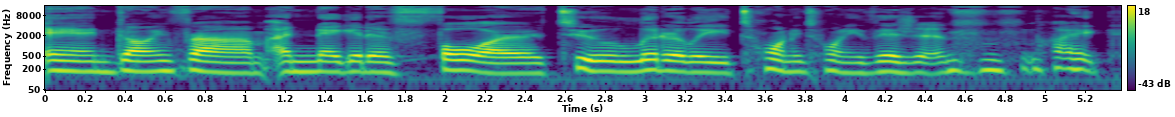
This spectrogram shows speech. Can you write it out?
and going from a negative 4 to literally 2020 vision. like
